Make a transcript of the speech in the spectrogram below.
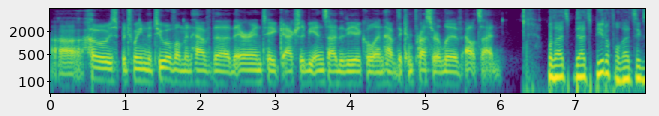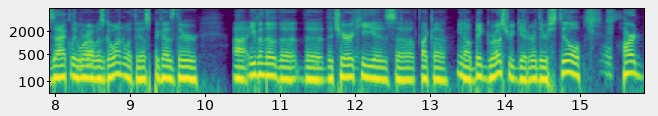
uh, hose between the two of them and have the, the air intake actually be inside the vehicle and have the compressor live outside. Well, that's that's beautiful. That's exactly where mm-hmm. I was going with this because they're uh, even though the the the Cherokee is uh, like a you know big grocery getter, they're still hard.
